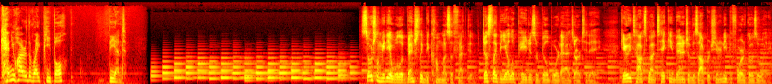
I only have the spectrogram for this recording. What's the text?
Can you hire the right people? The end. Social media will eventually become less effective, just like the yellow pages or billboard ads are today. Gary talks about taking advantage of this opportunity before it goes away.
